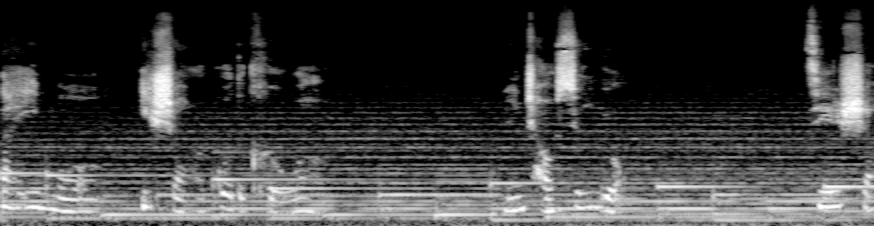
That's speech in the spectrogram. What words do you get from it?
那一抹一闪而过的渴望，人潮汹涌，街上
